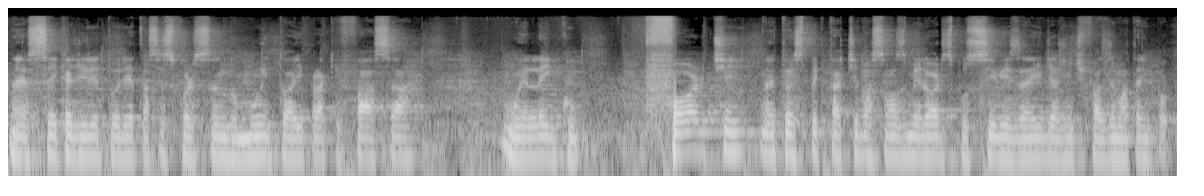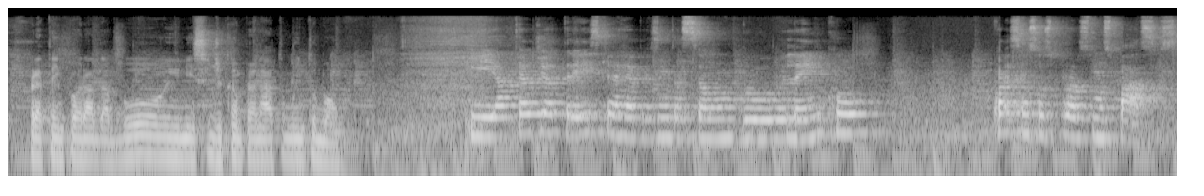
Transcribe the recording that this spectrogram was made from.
Né? Sei que a diretoria está se esforçando muito aí para que faça um elenco forte, né? então a expectativa são as melhores possíveis aí de a gente fazer uma pré-temporada boa, um início de campeonato muito bom. E até o dia 3, que é a representação do elenco, quais são os seus próximos passos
